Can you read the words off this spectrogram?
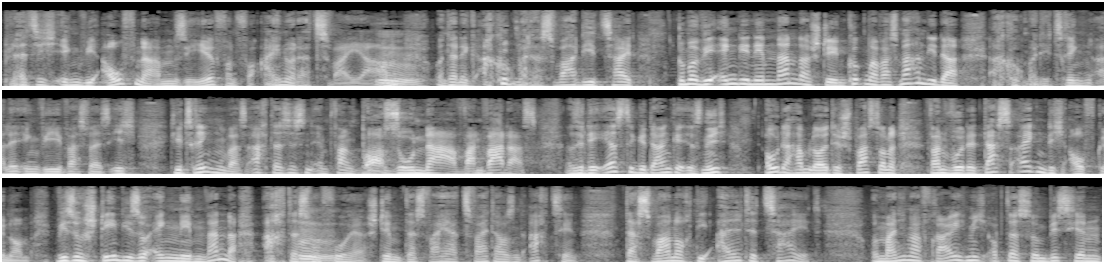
plötzlich irgendwie Aufnahmen sehe von vor ein oder zwei Jahren mhm. und dann denke, ach guck mal, das war die Zeit. Guck mal, wie eng die nebeneinander stehen. Guck mal, was machen die da? Ach guck mal, die trinken alle irgendwie, was weiß ich, die trinken was. Ach, das ist ein Empfang. Boah, so nah, wann war das? Also der erste Gedanke ist nicht, oh, da haben Leute Spaß, sondern wann wurde das eigentlich aufgenommen? Wieso stehen die so eng nebeneinander? Ach, das mhm. war vorher. Stimmt, das war ja 2018. Das war noch die alte Zeit. Und manchmal frage ich mich, ob das so ein bisschen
